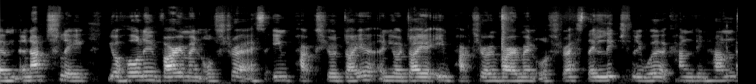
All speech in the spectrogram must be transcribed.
Um, and actually, your whole environmental stress impacts your diet, and your diet impacts your environmental stress. They literally work hand in hand.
